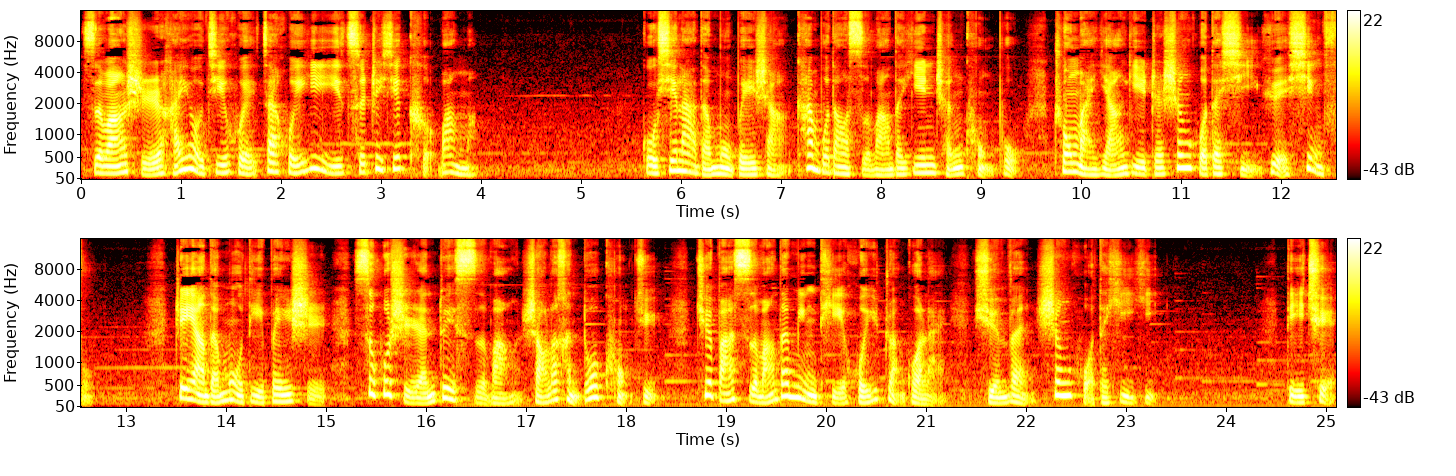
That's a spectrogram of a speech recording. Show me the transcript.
死亡时还有机会再回忆一次这些渴望吗？古希腊的墓碑上看不到死亡的阴沉恐怖，充满洋溢着生活的喜悦幸福。这样的墓地碑石似乎使人对死亡少了很多恐惧，却把死亡的命题回转过来，询问生活的意义。的确，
